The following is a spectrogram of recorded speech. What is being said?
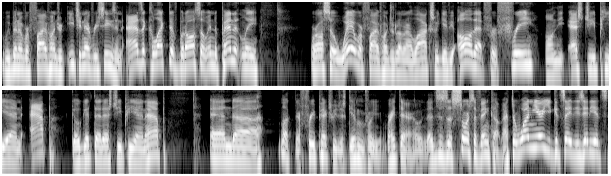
We've been over 500 each and every season as a collective, but also independently. We're also way over 500 on our locks. We give you all of that for free on the SGPN app. Go get that SGPN app, and uh, look, they're free picks. We just give them for you right there. This is a source of income. After one year, you could say these idiots.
